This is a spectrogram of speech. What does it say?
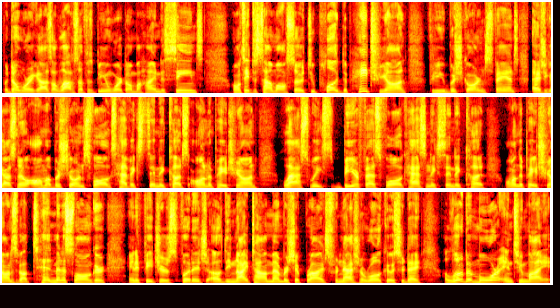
But don't worry guys, a lot of stuff is being worked on behind the scenes. I want to take this time also to plug the Patreon for you Busch Gardens fans. As you guys know, all my Busch Gardens vlogs have extended cuts on the Patreon. Last week's Beer Fest vlog has an extended cut on the Patreon. It's about 10 minutes longer and it features footage of the nighttime membership rides for National Roller Coaster Day. A little bit more into my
